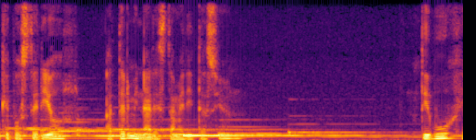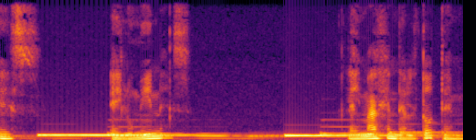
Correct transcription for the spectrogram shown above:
que posterior a terminar esta meditación, dibujes e ilumines la imagen del tótem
